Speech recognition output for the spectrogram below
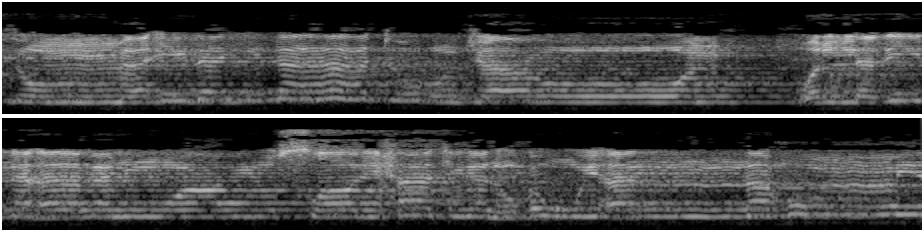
ثم إلينا ترجعون. والذين آمنوا وعملوا الصالحات لنبوئنهم من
